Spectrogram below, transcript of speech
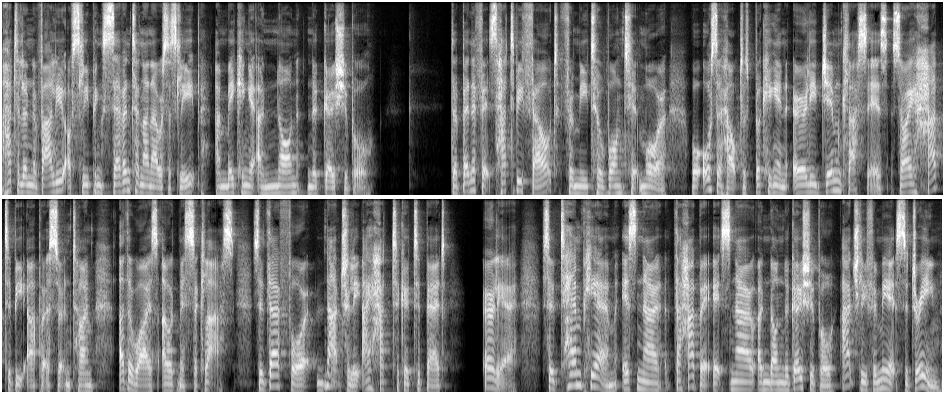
I had to learn the value of sleeping seven to nine hours of sleep and making it a non negotiable. The benefits had to be felt for me to want it more. What also helped was booking in early gym classes, so I had to be up at a certain time, otherwise, I would miss a class. So, therefore, naturally, I had to go to bed earlier. So 10 p.m. is now the habit, it's now a non negotiable. Actually, for me, it's a dream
